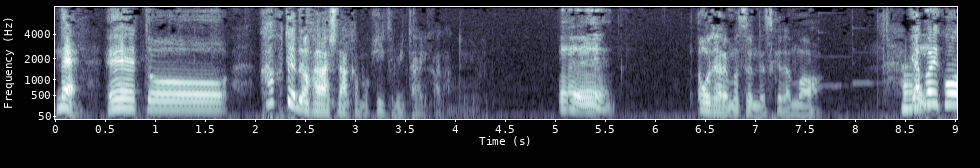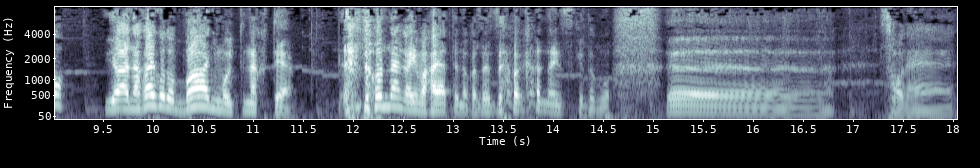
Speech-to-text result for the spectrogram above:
ね、えっと、カクテルの話なんかも聞いてみたいかなという。ええ。え思ったりもするんですけども、えやっぱりこう、いや、長いことバーにも行ってなくて、どんなんが今流行ってるのか全然わかんないんですけども、えー、そうね、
